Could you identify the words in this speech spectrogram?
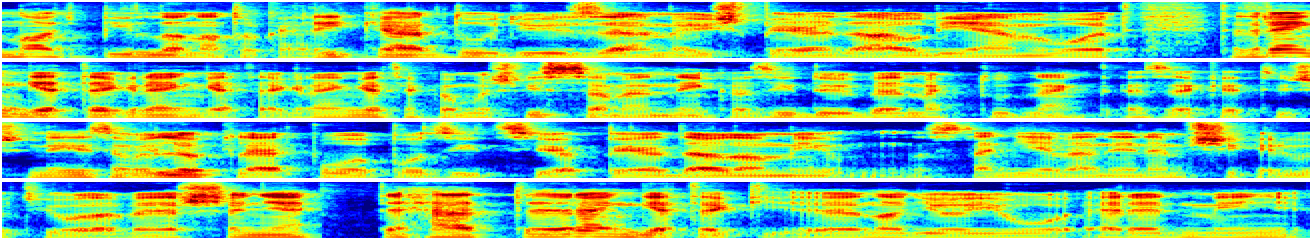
nagy pillanatok, a Ricardo győzelme is például ilyen volt. Tehát rengeteg, rengeteg, rengeteg, ha most visszamennénk az időben, meg tudnánk ezeket is nézni, vagy Lökler pole pozíció például, ami aztán nyilván nem sikerült jól a versenye. Tehát rengeteg nagyon jó eredmény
